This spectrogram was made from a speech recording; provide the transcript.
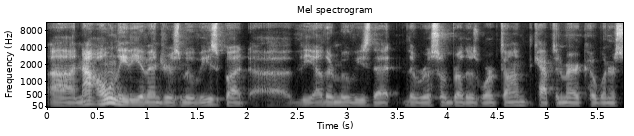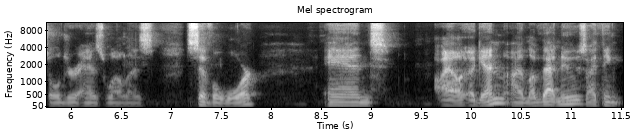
uh, not only the Avengers movies, but uh, the other movies that the Russo brothers worked on: Captain America, Winter Soldier, as well as Civil War. And I again, I love that news. I think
